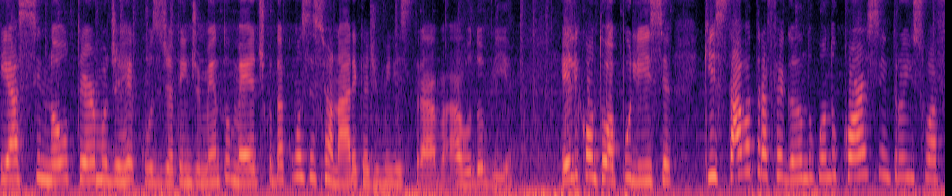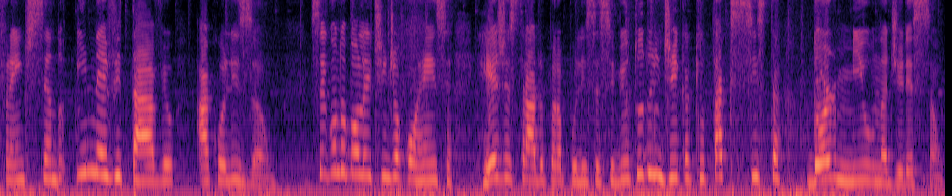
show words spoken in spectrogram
e assinou o termo de recusa de atendimento médico da concessionária que administrava a rodovia. Ele contou à polícia que estava trafegando quando o Corsa entrou em sua frente, sendo inevitável a colisão. Segundo o boletim de ocorrência registrado pela Polícia Civil, tudo indica que o taxista dormiu na direção.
